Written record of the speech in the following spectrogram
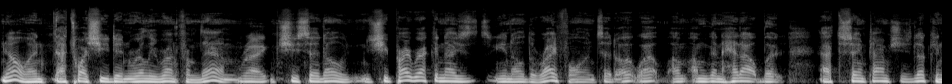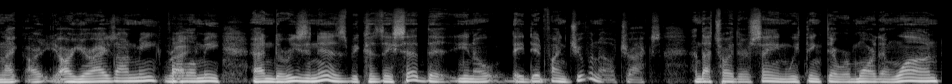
No, and that's why she didn't really run from them. Right. She said, "Oh, she probably recognized, you know, the rifle and said, "Oh, well, I'm, I'm going to head out." But at the same time, she's looking like, "Are are your eyes on me? Follow Right. me." And the reason is because they said that, you know, they did find juvenile tracks, and that's why they're saying we think there were more than one,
